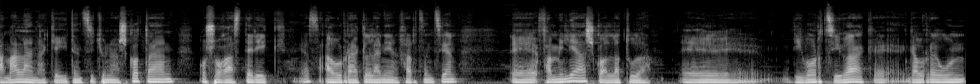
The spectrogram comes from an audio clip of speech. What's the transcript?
amalanak egiten zituen askotan, oso gazterik, ez, aurrak lanian jartzen ziren, e, familia asko aldatu da. E, dibortzioak, e, gaur egun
